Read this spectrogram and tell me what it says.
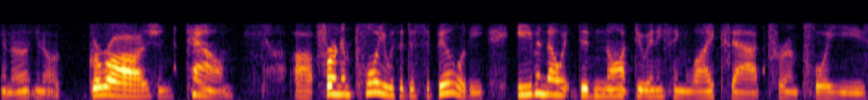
in a you know a garage in town uh, for an employee with a disability, even though it did not do anything like that for employees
